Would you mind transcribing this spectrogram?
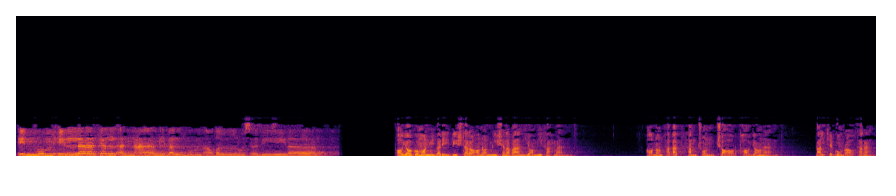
این هم الا كالانعام بل هم اضل سبیلا آیا گمان می‌بری بیشتر آنان میشنوند یا می‌فهمند؟ آنان فقط همچون چهار پایانند بلکه گمراهترند.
